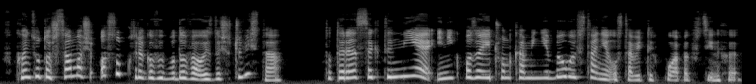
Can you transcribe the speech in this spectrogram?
W końcu tożsamość osób, które go wybudowały, jest dość oczywista. To teren sekty nie i nikt poza jej członkami nie byłby w stanie ustawić tych pułapek w Cinchy.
